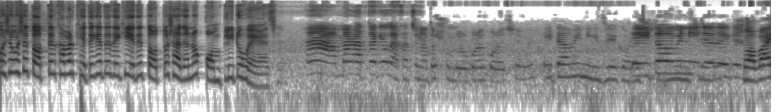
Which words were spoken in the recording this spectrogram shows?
বসে বসে তত্ত্বের খাবার খেতে খেতে দেখি এদের তত্ত্ব সাজানো কমপ্লিটও হয়ে গেছে। হ্যাঁ আমার হাতটা কেউ দেখাচ্ছে না এত সুন্দর করে করেছে। এটা আমি নিজে করি এইটাও আমি নিজে দেখেছি। সবাই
